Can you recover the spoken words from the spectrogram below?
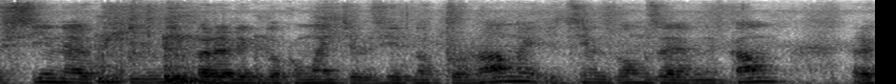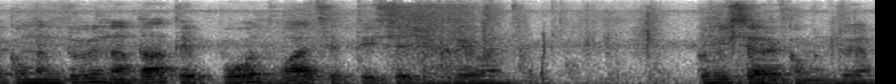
Всі необхідний перелік документів згідно програми і цим двом заявникам рекомендую надати по 20 тисяч гривень. Комісія рекомендує.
